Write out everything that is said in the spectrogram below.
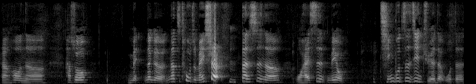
然后呢，他说没那个那只兔子没事儿，但是呢，我还是没有情不自禁觉得我的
